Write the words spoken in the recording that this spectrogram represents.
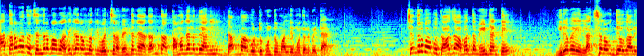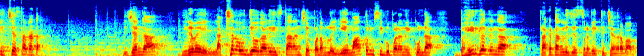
ఆ తర్వాత చంద్రబాబు అధికారంలోకి వచ్చిన వెంటనే అదంతా తమగనతే అని డబ్బా కొట్టుకుంటూ మళ్ళీ మొదలుపెట్టాడు చంద్రబాబు తాజా అబద్ధం ఏంటంటే ఇరవై లక్షల ఉద్యోగాలు ఇచ్చేస్తాడట. నిజంగా ఇరవై లక్షల ఉద్యోగాలు ఇస్తానని చెప్పడంలో ఏమాత్రం సిగ్గుపడనీయకుండా బహిర్గతంగా ప్రకటనలు చేస్తున్న వ్యక్తి చంద్రబాబు.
